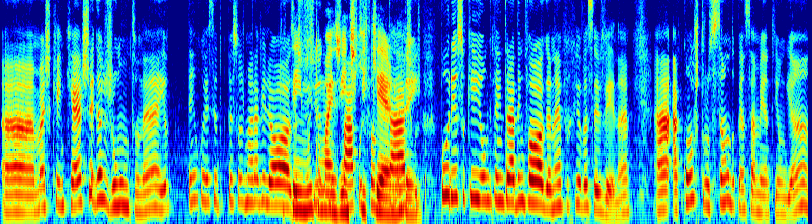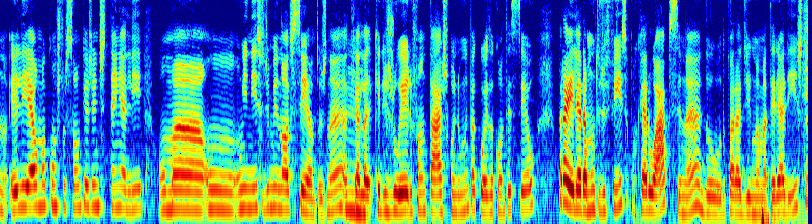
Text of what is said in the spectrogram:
Ah, mas quem quer chega junto, né? Eu tenho conhecido pessoas maravilhosas. Tem muito mais gente que quer, não fantásticos. tem? Por isso que Jung tem entrado em voga, né? Porque você vê, né? A, a construção do pensamento junguiano, ele é uma construção que a gente tem ali uma, um, um início de 1900, né? Hum. Aquela, aquele joelho fantástico onde muita coisa aconteceu. Para ele era muito difícil, porque era o ápice, né? Do, do paradigma materialista.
